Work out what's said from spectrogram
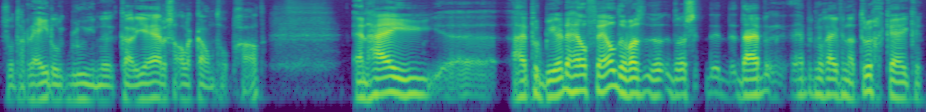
soort redelijk bloeiende carrières alle kanten op gehad. En hij, eh, hij probeerde heel veel. Er was, er was, daar heb, heb ik nog even naar teruggekeken.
